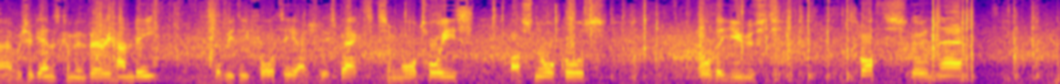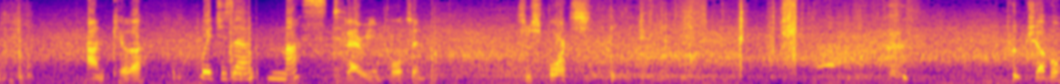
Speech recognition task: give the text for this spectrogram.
uh, which again has come in very handy. WD-40 I you'd expect. Some more toys, our snorkels, all the used cloths go in there. And killer, Which is a must. very important. Some sports. Poop shovel.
